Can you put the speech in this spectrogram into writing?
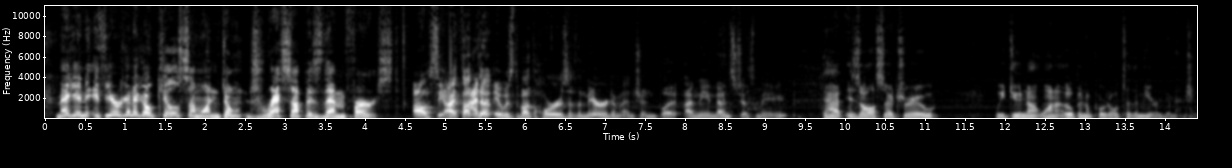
Megan, if you're gonna go kill someone, don't dress up as them first. Oh, see, I thought I that don't- it was about the horrors of the mirror dimension, but I mean, that's just me. That is also true. We do not want to open a portal to the mirror dimension.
